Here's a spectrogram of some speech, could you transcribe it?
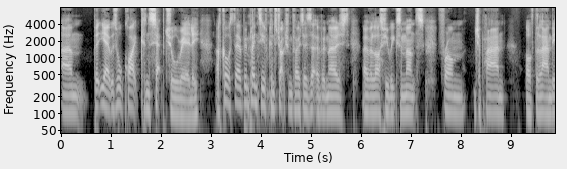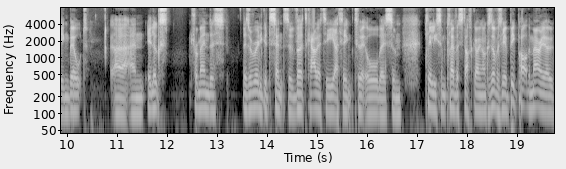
Um, but yeah, it was all quite conceptual, really. Of course, there have been plenty of construction photos that have emerged over the last few weeks and months from Japan of the land being built, uh, and it looks tremendous. There's a really good sense of verticality, I think, to it all. There's some clearly some clever stuff going on because obviously a big part of the Mario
